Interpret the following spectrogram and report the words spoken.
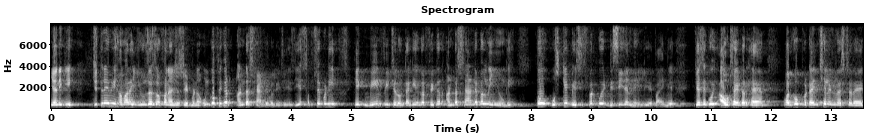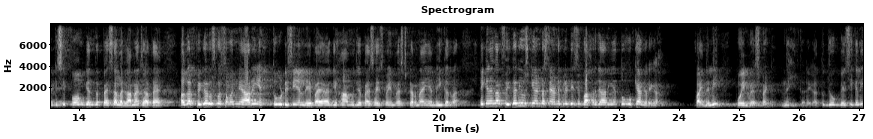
यानी कि जितने भी हमारे यूज़र्स ऑफ़ फाइनेंशियल स्टेटमेंट है, उनको फिगर अंडरस्टैंडेबल ही चाहिए। ये सबसे बड़ी एक मेन फीचर होता है कि अगर फिगर अंडरस्टैंडेबल नहीं होगी तो उसके बेसिस पर कोई डिसीज़न नहीं ले पाएँगे। जैसे कोई आउटसाइडर है और वो पोटेंशियल इन्वेस्टर है, किसी फर्म के अंदर पैसा लगाना चाहता है, अगर फिगर उसको समझ में आ रही है तो वो डिसीज़न ले पाएगा कि हाँ मुझे पैसा इसमें इन्वेस्ट करना है या नहीं करना। लेकिन अगर फिगर ही उसकी अंडरस्टैंडेबिलिटी से बाहर जा रही है तो वो क्या करेगा फाइनली वो इन्वेस्टमेंट नहीं करेगा। तो जो बेसिकली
